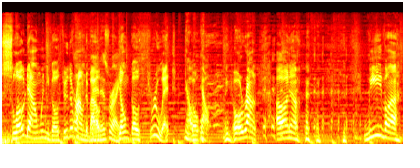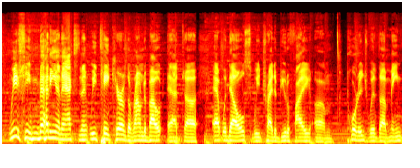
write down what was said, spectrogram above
slow down when you go through the roundabout. that is right. Don't go through it. No, go, no. Go around. Oh no. We've uh, we've seen many an accident. We take care of the roundabout at uh, at Wedel's. We try to beautify um, Portage with uh, main,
